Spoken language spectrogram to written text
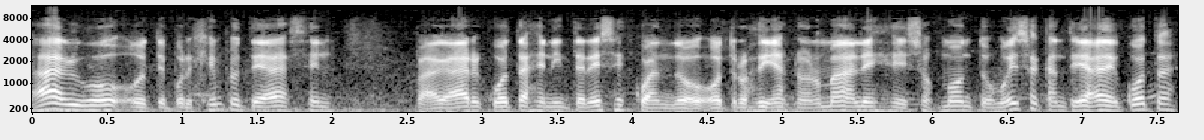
algo o te, por ejemplo, te hacen pagar cuotas en intereses cuando otros días normales esos montos o esa cantidad de cuotas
